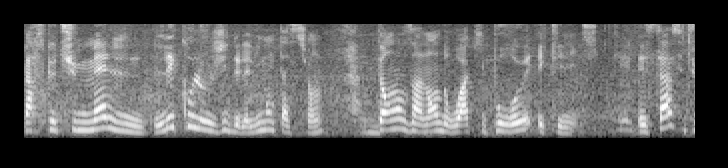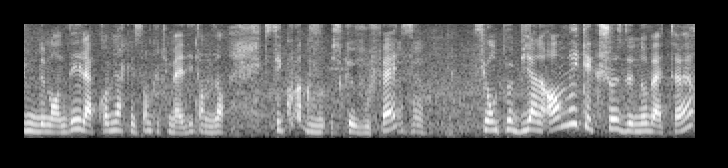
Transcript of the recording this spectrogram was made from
parce que tu mêles l'écologie de l'alimentation dans un endroit qui pour eux est clinique. Et ça, si tu me demandais la première question que tu m'as dite en me disant c'est quoi ce que vous faites? Mhm. si on peut bien emmener quelque chose de novateur,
